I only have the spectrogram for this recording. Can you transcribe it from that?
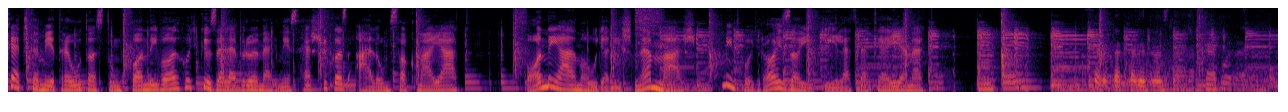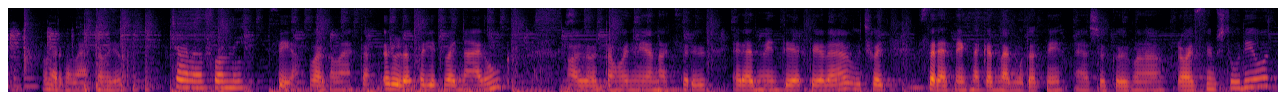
Kecskemétre utaztunk Fannival, hogy közelebbről megnézhessük az álomszakmáját. Fanni álma ugyanis nem más, mint hogy rajzai életre keljenek. Szeretettel üdvözlöm Neked! Varga Márta vagyok. Cselemen Fanni. Szia, Varga Márta. Örülök, hogy itt vagy nálunk. Hallottam, hogy milyen nagyszerű eredményt értél el, úgyhogy szeretnék neked megmutatni első körben a rajzfilm stúdiót,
